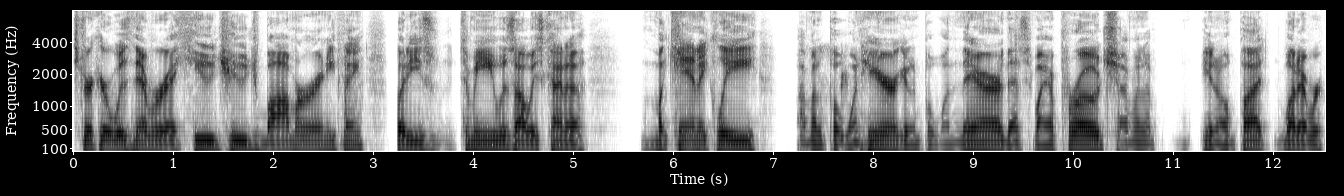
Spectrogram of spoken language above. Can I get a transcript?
Stricker was never a huge, huge bomber or anything, but he's to me he was always kind of mechanically. I'm going to put one here, going to put one there. That's my approach. I'm going to, you know, putt whatever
